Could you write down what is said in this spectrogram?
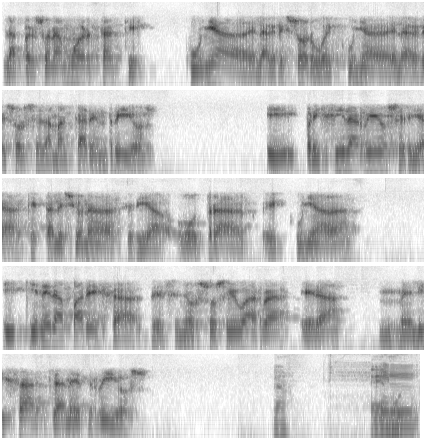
la persona muerta que es cuñada del agresor o es cuñada del agresor se llama Karen Ríos, y Priscila Ríos sería, que está lesionada, sería otra eh, cuñada, y quien era pareja del señor Sosa Ibarra era Melissa Janet Ríos. Claro. Eh,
